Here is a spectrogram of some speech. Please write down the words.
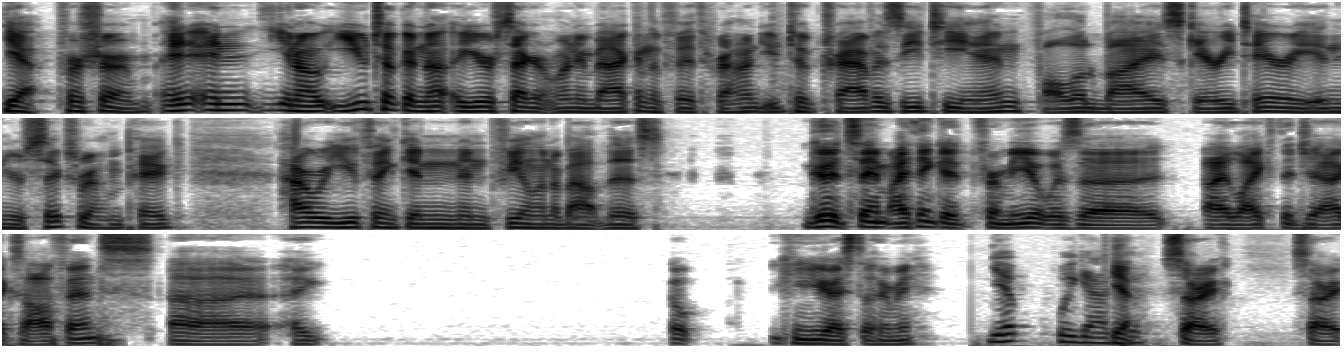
Yeah, for sure. And and you know, you took a, your second running back in the fifth round. You took Travis Etienne, followed by Scary Terry in your sixth round pick. How are you thinking and feeling about this? Good, same. I think it for me it was a. I like the Jags offense. Uh, I. Oh, can you guys still hear me? Yep, we got Yeah. you. sorry sorry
